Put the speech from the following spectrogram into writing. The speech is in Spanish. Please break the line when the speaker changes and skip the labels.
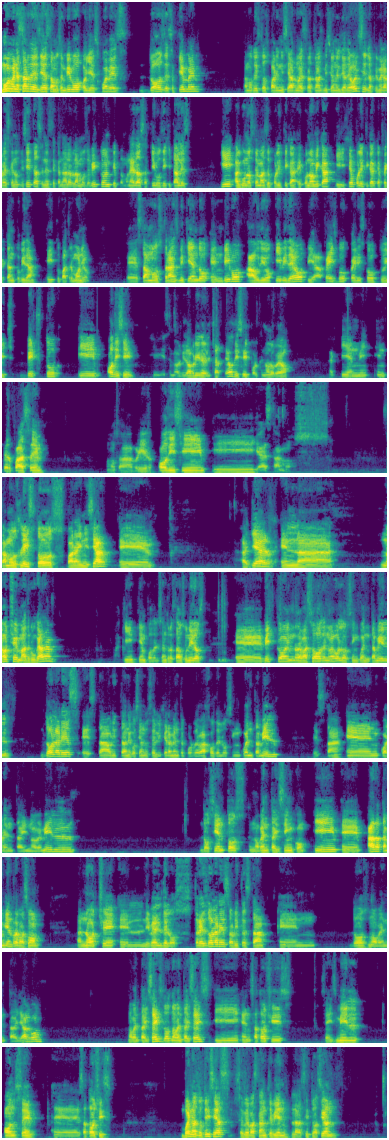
Muy buenas tardes, ya estamos en vivo. Hoy es jueves 2 de septiembre. Estamos listos para iniciar nuestra transmisión el día de hoy. Si es la primera vez que nos visitas, en este canal hablamos de Bitcoin, criptomonedas, activos digitales y algunos temas de política económica y geopolítica que afectan tu vida y tu patrimonio. Eh, estamos transmitiendo en vivo audio y video vía Facebook, Periscope, Twitch, BitTube y Odyssey. Y se me olvidó abrir el chat de Odyssey porque no lo veo aquí en mi interfase. Vamos a abrir Odyssey y ya estamos. Estamos listos para iniciar. Eh, ayer en la noche madrugada, aquí tiempo del centro de Estados Unidos, eh, Bitcoin rebasó de nuevo los 50 mil dólares. Está ahorita negociándose ligeramente por debajo de los 50 mil. Está en 49 mil 295. Y eh, ADA también rebasó anoche el nivel de los 3 dólares. Ahorita está en 2.90 y algo. 96, 2.96. Y en Satoshis, 6.011 eh, Satoshis. Buenas noticias, se ve bastante bien la situación.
